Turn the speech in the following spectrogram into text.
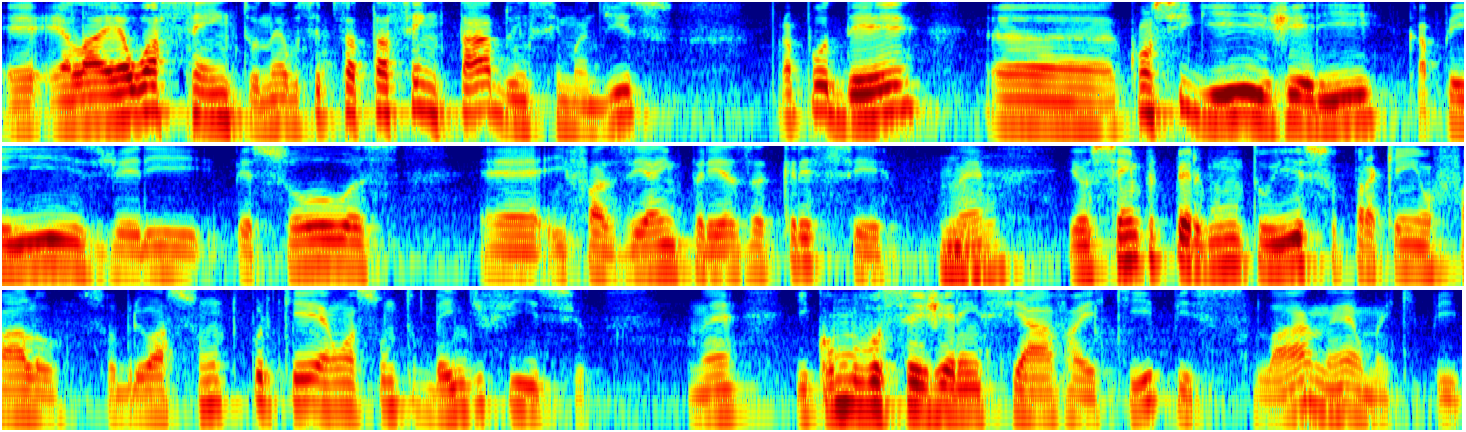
é, ela é o assento, né? Você precisa estar tá sentado em cima disso para poder uh, conseguir gerir KPIs, gerir pessoas é, e fazer a empresa crescer, né? uhum. né? Eu sempre pergunto isso para quem eu falo sobre o assunto, porque é um assunto bem difícil, né? E como você gerenciava equipes lá, né? Uma equipe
